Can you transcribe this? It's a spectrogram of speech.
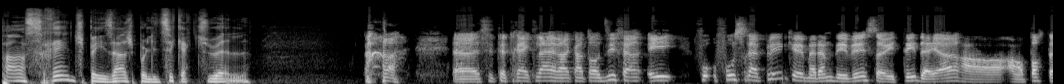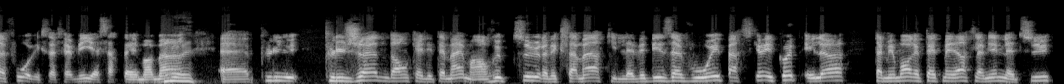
penserait du paysage politique actuel? Euh, c'était très clair. Hein. Quand on dit faire... Et faut, faut se rappeler que Mme Davis a été d'ailleurs en, porte-à-faux avec sa famille à certains moments. Euh, plus plus jeune, donc elle était même en rupture avec sa mère qui l'avait désavoué parce que, écoute, et là, ta mémoire est peut-être meilleure que la mienne là-dessus.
